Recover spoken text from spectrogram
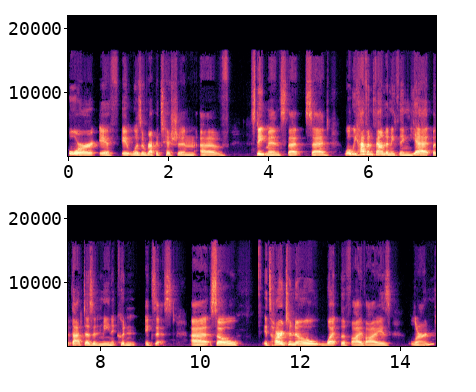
or if it was a repetition of statements that said, well, we haven't found anything yet, but that doesn't mean it couldn't exist. Uh, so it's hard to know what the Five Eyes learned,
